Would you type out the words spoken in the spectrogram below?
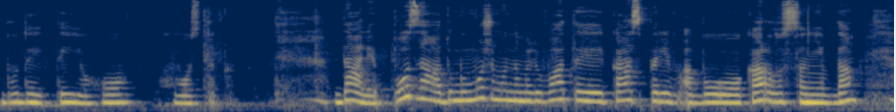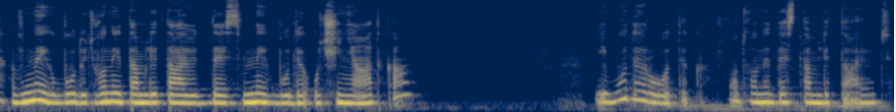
буде йти його хвостик. Далі, позаду ми можемо намалювати касперів або карлосонів. Да? В них будуть, вони там літають десь, в них буде оченятка і буде ротик. От вони десь там літають.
